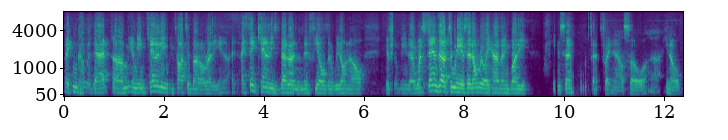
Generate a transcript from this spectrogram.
I can go with that. Um, I mean, Kennedy, we talked about already. I, I think Kennedy's better in the midfield, and we don't know if she'll be there. What stands out to me is they don't really have anybody in central defense right now. So, uh, you know,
